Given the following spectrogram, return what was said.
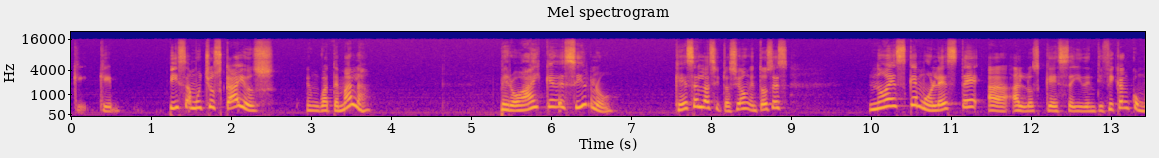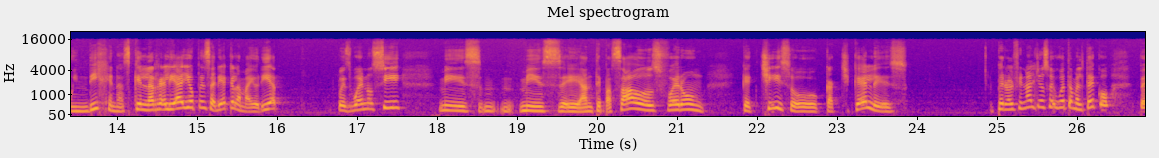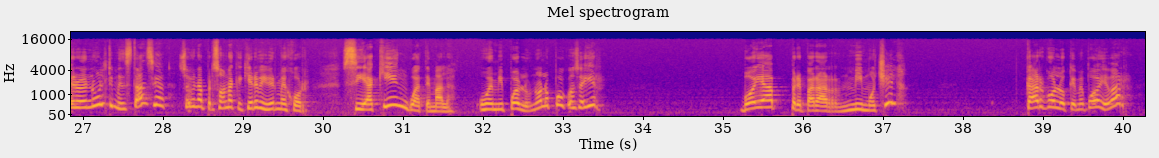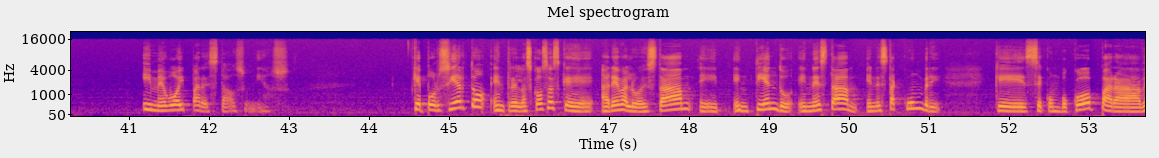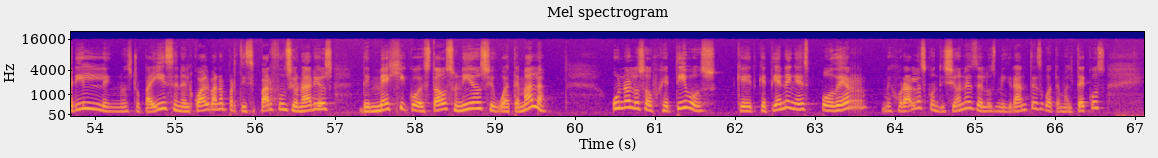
que pisa muchos callos en Guatemala. Pero hay que decirlo, que esa es la situación. Entonces, no es que moleste a, los que se identifican como indígenas, que en la realidad yo pensaría que la mayoría, pues bueno, sí, mis, mis eh, antepasados fueron quechis o cachiqueles, pero al final yo soy guatemalteco, pero en última instancia soy una persona que quiere vivir mejor. Si aquí en Guatemala en mi pueblo no lo puedo conseguir, voy a preparar mi mochila, cargo lo que me puedo llevar y me voy para Estados Unidos. Que por cierto, entre las cosas que Arevalo está, eh, entiendo, en esta, en esta cumbre que se convocó para abril en nuestro país, en el cual van a participar funcionarios de México, Estados Unidos y Guatemala. Uno de los objetivos que, que, tienen es poder mejorar las condiciones de los migrantes guatemaltecos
